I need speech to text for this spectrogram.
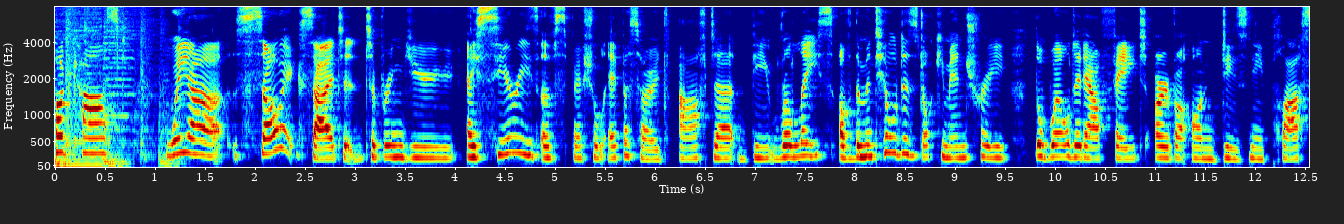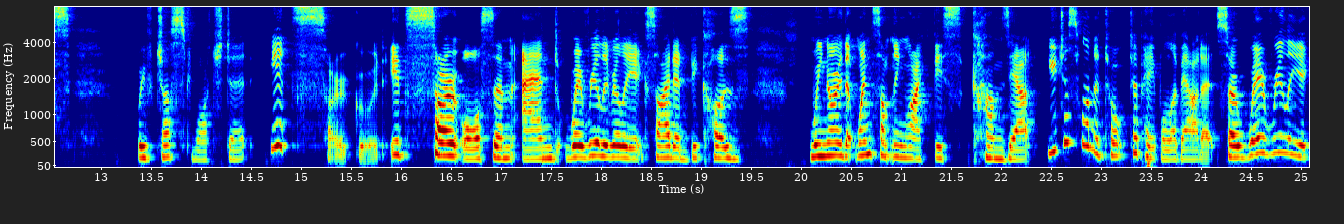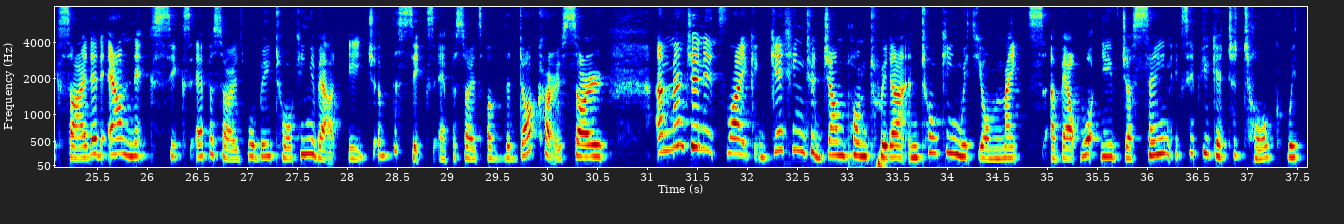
Podcast. We are so excited to bring you a series of special episodes after the release of the Matildas documentary, The World at Our Feet, over on Disney Plus. We've just watched it. It's so good. It's so awesome. And we're really, really excited because we know that when something like this comes out, you just want to talk to people about it. So we're really excited. Our next six episodes will be talking about each of the six episodes of the doco. So imagine it's like getting to jump on Twitter and talking with your mates about what you've just seen, except you get to talk with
